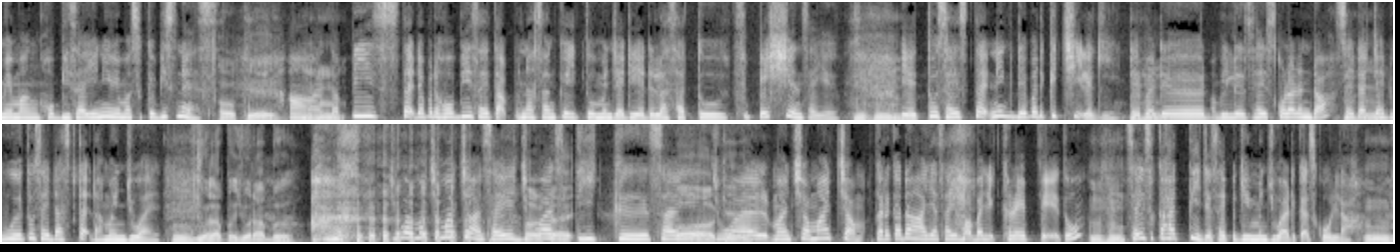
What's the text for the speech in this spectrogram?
memang hobi saya ni memang suka bisnes. Okey. Ah, mm-hmm. tapi start daripada hobi saya tak pernah sangka itu menjadi adalah satu passion saya. Mhm. Iaitu saya start ni daripada kecil lagi. Daripada mm-hmm. bila saya sekolah rendah, saya Mhm. darjah dua tu saya dah start dah menjual. Hmm, jual apa? Jual rubber. jual macam-macam. Saya jual Alright. stiker, saya Oh, okay. jual macam-macam. Kadang-kadang ayah saya bawa balik kerepek tu, Mhm. mm-hmm. saya suka hati je saya pergi menjual dekat sekolah. Hmm.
